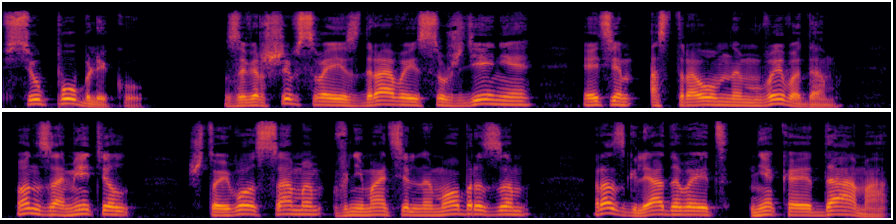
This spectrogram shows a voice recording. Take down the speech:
всю публику. Завершив свои здравые суждения этим остроумным выводом, он заметил, что его самым внимательным образом разглядывает некая дама,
